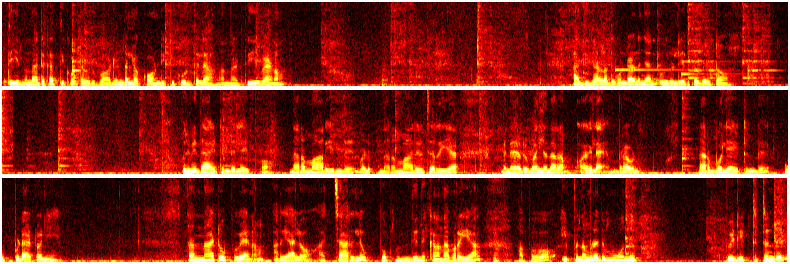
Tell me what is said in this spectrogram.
തീ നന്നായിട്ട് കത്തിക്കോട്ടെ. ഒരുപാടുണ്ടല്ലോ. ക്വാണ്ടിറ്റി കൂടുതലാണ് നന്നായിട്ട് തീ വേണം. അധികം ഉള്ളത് കൊണ്ടാണ് ഞാൻ ഉരുളി എടുത്തത് കേട്ടോ. ഒരുവിധമായിട്ടുണ്ടല്ലേ ഇപ്പോൾ നിറം മാറിയിട്ടുണ്ട്. വെളുപ്പ് നിറം മാറി. ഒരു ചെറിയ ഇങ്ങനെ ഒരു മഞ്ഞ നിറം അല്ലേ? ബ്രൗൺ നിറം പോലെ ആയിട്ടുണ്ട്. ഉപ്പിടാട്ടോ ഇനി. നന്നായിട്ട് ഉപ്പ് വേണം. അറിയാലോ? അച്ചാറിൽ ഉപ്പ് പൊന്തി നിൽക്കണം എന്നാണ് പറയുക അപ്പോൾ ഇപ്പം നമ്മളൊരു മൂന്ന് പിടി ഇട്ടിട്ടുണ്ട്.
